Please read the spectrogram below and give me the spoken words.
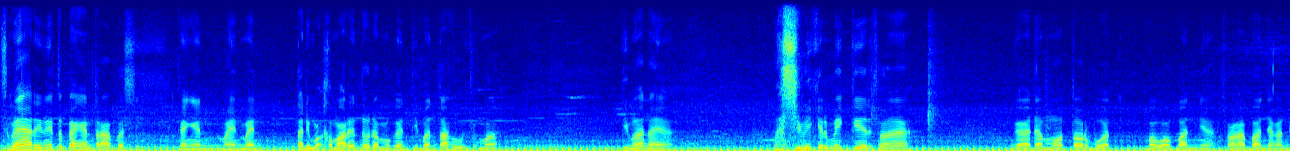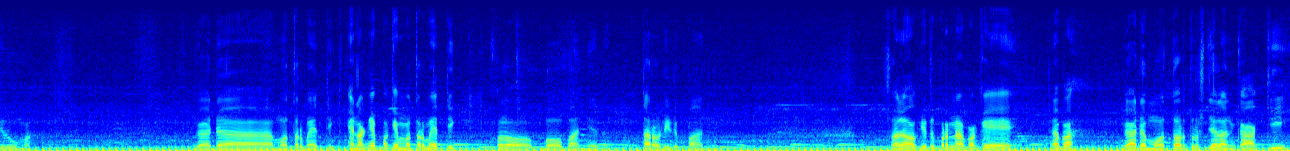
Sebenarnya hari ini tuh pengen terabas sih pengen main-main. Tadi kemarin tuh udah mau ganti ban tahu cuma gimana ya? Masih mikir-mikir soalnya nggak ada motor buat bawa bannya. Soalnya bannya kan di rumah. Nggak ada motor metik. Enaknya pakai motor metik kalau bawa bannya tuh. Taruh di depan soalnya waktu itu pernah pakai apa nggak ada motor terus jalan kaki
